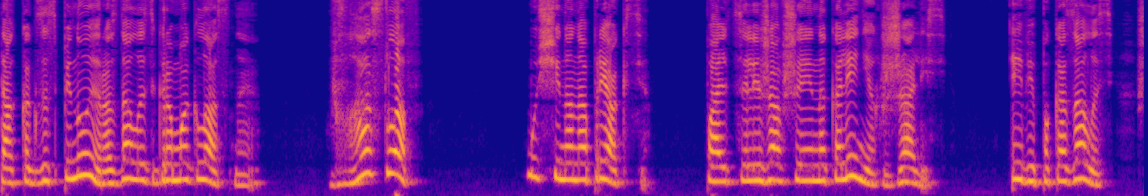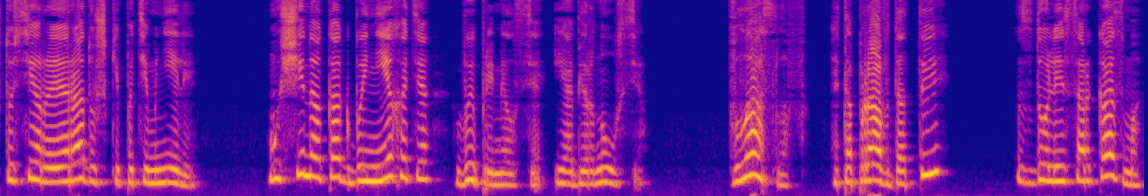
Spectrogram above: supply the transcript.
так как за спиной раздалось громогласное. «Власлав!» Мужчина напрягся. Пальцы, лежавшие на коленях, сжались. Эви показалось, что серые радужки потемнели. Мужчина как бы нехотя выпрямился и обернулся. «Власлов, это правда ты?» С долей сарказма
